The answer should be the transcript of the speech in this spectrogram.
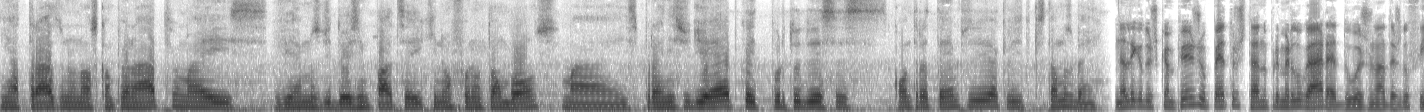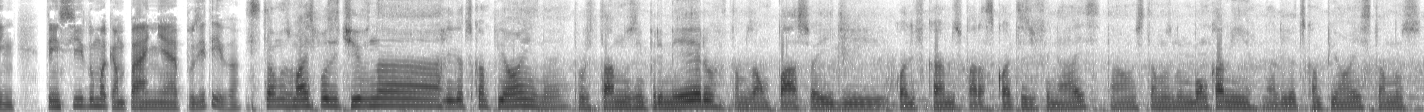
em atraso no nosso campeonato, mas viemos de dois empates aí que não foram tão bons, mas para início de época e por todos esses contratempos, acredito que estamos bem. Na Liga dos Campeões, o Petro está no primeiro lugar, a duas jornadas do fim. Tem sido uma campanha positiva? Estamos mais positivos na Liga dos Campeões, né? Por estarmos em primeiro, estamos a um passo aí de qualificarmos para as quartas de finais. Então, estamos num bom caminho na Liga dos Campeões, estamos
